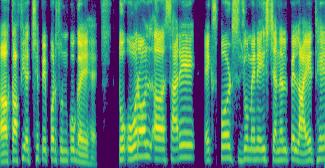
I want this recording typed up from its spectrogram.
आ, काफ़ी अच्छे पेपर्स उनको गए हैं। तो ओवरऑल सारे एक्सपर्ट्स जो मैंने इस चैनल पे लाए थे,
